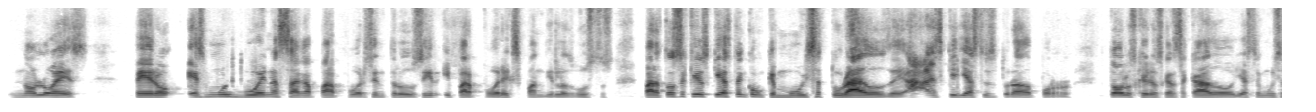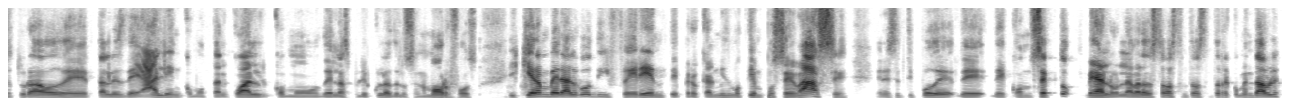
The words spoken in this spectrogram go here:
no lo es, pero es muy buena saga para poderse introducir y para poder expandir los gustos. Para todos aquellos que ya estén como que muy saturados de, ah, es que ya estoy saturado por todos los géneros que han sacado, ya estoy muy saturado de tales de Alien como tal cual, como de las películas de los xenomorfos, y quieran ver algo diferente, pero que al mismo tiempo se base en este tipo de, de, de concepto, véanlo, la verdad está bastante, bastante recomendable.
